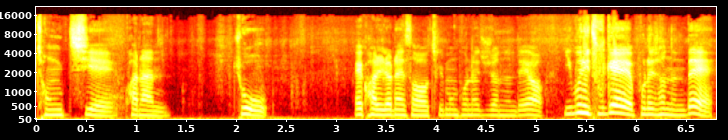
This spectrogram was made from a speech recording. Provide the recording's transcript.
정치에 관한 조에 관련해서 질문 보내주셨는데요. 이분이 두 개 보내셨는데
